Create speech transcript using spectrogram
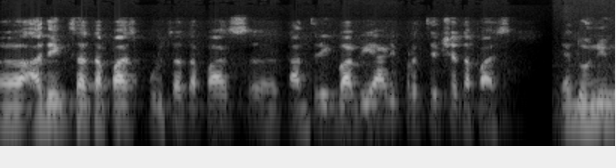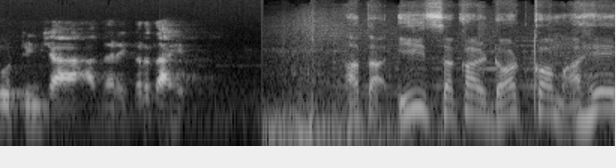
अधिकचा तपास पुढचा तपास तांत्रिक बाबी आणि प्रत्यक्ष तपास या दोन्ही गोष्टींच्या आधारे करत आहेत आता ई सकाळ डॉट कॉम आहे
